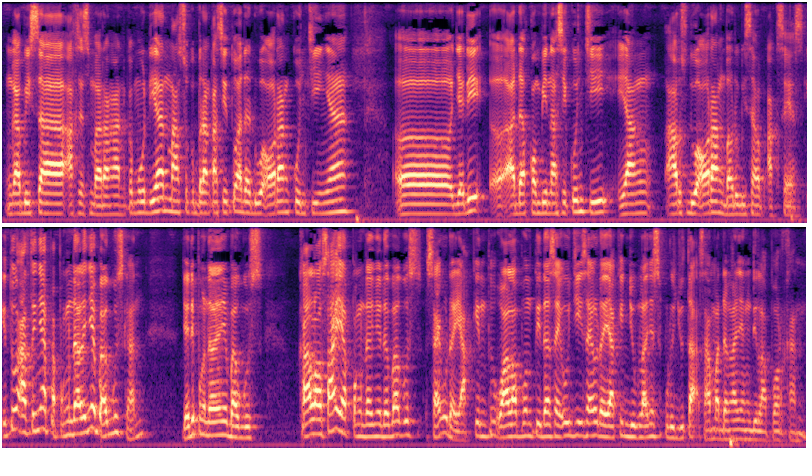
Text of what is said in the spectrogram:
nggak bisa akses sembarangan. Kemudian masuk ke berangkas itu ada dua orang kuncinya. Uh, jadi uh, ada kombinasi kunci yang harus dua orang baru bisa akses. Itu artinya apa? Pengendalinya bagus kan? Jadi pengendalinya bagus. Kalau saya pengendalinya udah bagus, saya udah yakin tuh. Walaupun tidak saya uji, saya udah yakin jumlahnya 10 juta sama dengan yang dilaporkan.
